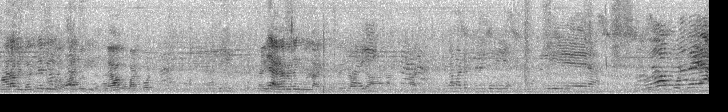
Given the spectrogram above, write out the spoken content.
મારા વેલન ને પેલો આ પીએ. લાવ પાસપોર્ટ લે આગળ મેં તને બોલ લાગ્યું એના માટે ફી જોઈએ. એ. ઓ, પોટલા.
